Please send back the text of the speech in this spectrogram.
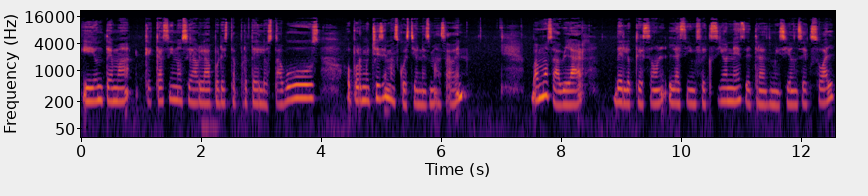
y de un tema que casi no se habla por esta parte de los tabús o por muchísimas cuestiones más, ¿saben? Vamos a hablar de lo que son las infecciones de transmisión sexual,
